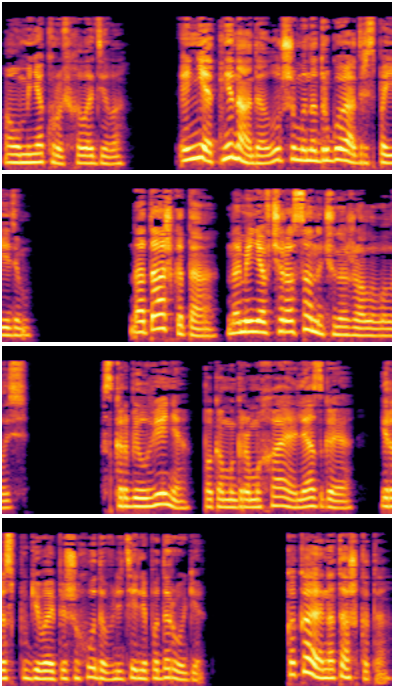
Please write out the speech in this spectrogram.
А у меня кровь холодела. «Э, «Нет, не надо, лучше мы на другой адрес поедем». «Наташка-то на меня вчера Санычу нажаловалась». Скорбил Веня, пока мы, громыхая, лязгая и распугивая пешеходов, летели по дороге. «Какая Наташка-то?»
